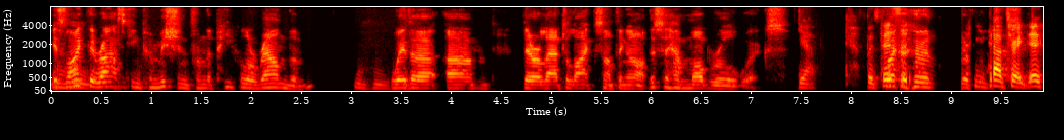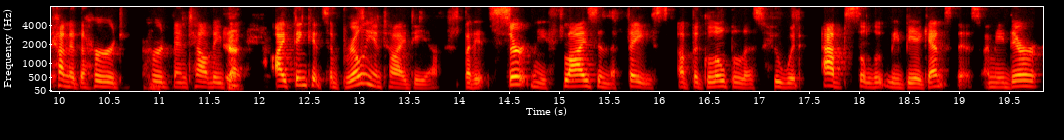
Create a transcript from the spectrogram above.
It's mm-hmm. like they're asking permission from the people around them mm-hmm. whether um, they're allowed to like something or not. This is how mob rule works. Yeah, but this like is that's right. It's kind of the herd herd mm. mentality. Yeah. But I think it's a brilliant idea, but it certainly flies in the face of the globalists who would absolutely be against this. I mean, their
